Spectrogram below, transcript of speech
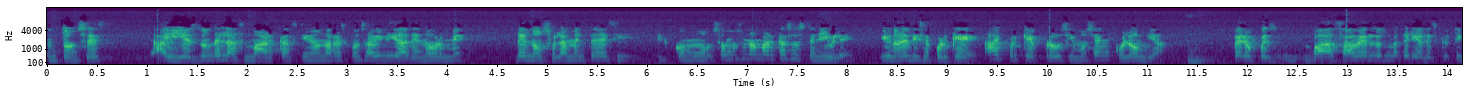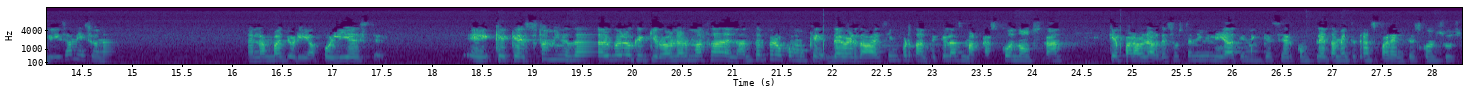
Entonces, ahí es donde las marcas tienen una responsabilidad enorme de no solamente decir como somos una marca sostenible y uno les dice por qué, ay, porque producimos en Colombia, mm. pero pues vas a ver los materiales que utilizan y son en la mayoría poliéster. Eh, que, que esto también es algo de lo que quiero hablar más adelante, pero como que de verdad es importante que las marcas conozcan que para hablar de sostenibilidad tienen que ser completamente transparentes con sus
